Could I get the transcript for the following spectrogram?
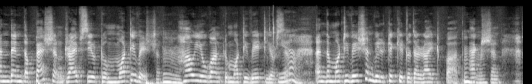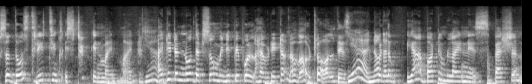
And then the passion drives you to motivation, how you want to motivate yourself. Mm. Yeah. And the motivation will take you to the right path, Mm-hmm. action. So those three things stuck in my mind. Yeah. I didn't know that so many people have written about all this. Yeah, no, But that- the yeah, bottom line is passion,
